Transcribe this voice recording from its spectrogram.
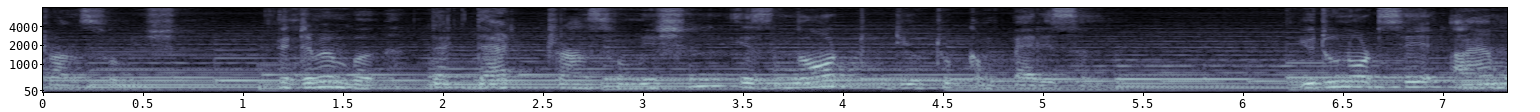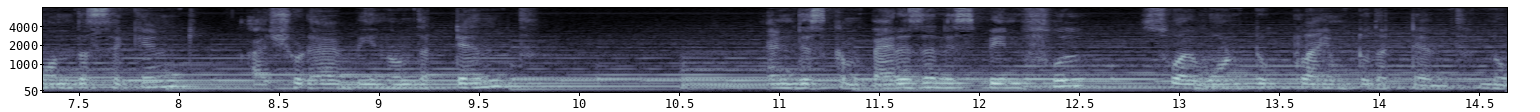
transformation. And remember that that transformation is not due to comparison. You do not say, I am on the second, I should have been on the tenth, and this comparison is painful, so I want to climb to the tenth. No,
